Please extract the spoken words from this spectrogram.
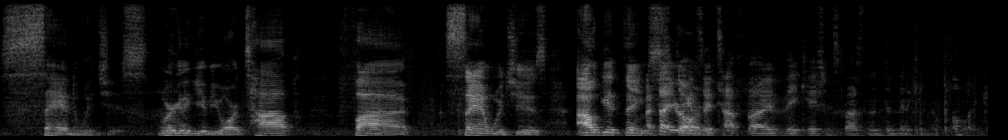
Sandwiches. We're gonna give you our top five sandwiches. I'll get things I thought you were gonna say started. top five vacation spots in the Dominican Republic. Oh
